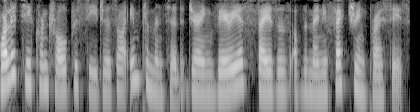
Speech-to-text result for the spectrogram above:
Quality control procedures are implemented during various phases of the manufacturing process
